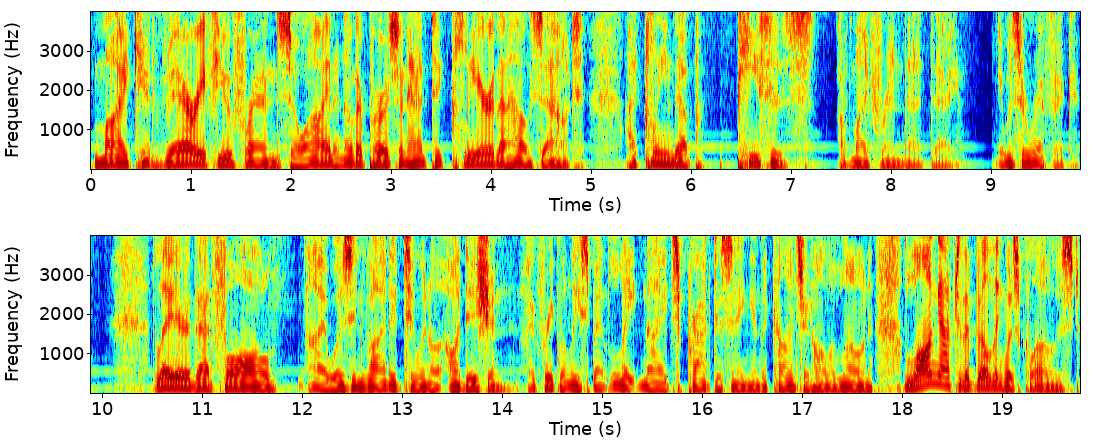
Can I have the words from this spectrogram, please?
Mike had very few friends, so I and another person had to clear the house out. I cleaned up pieces of my friend that day. It was horrific. Later that fall, I was invited to an audition. I frequently spent late nights practicing in the concert hall alone, long after the building was closed.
